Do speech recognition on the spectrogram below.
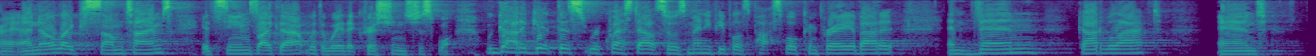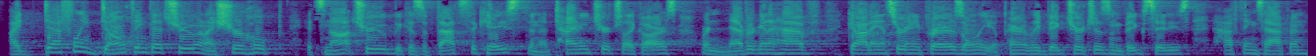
right i know like sometimes it seems like that with the way that christians just want we got to get this request out so as many people as possible can pray about it and then god will act and I definitely don't think that's true, and I sure hope it's not true because if that's the case, then a tiny church like ours, we're never going to have God answer any prayers. Only apparently big churches and big cities have things happen.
